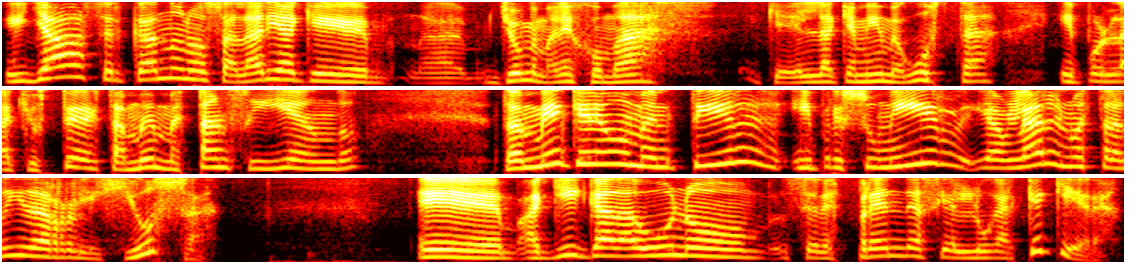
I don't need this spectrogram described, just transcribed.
Y ya acercándonos al área que eh, yo me manejo más, que es la que a mí me gusta y por la que ustedes también me están siguiendo, también queremos mentir y presumir y hablar en nuestra vida religiosa. Eh, aquí cada uno se desprende hacia el lugar que quiera.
